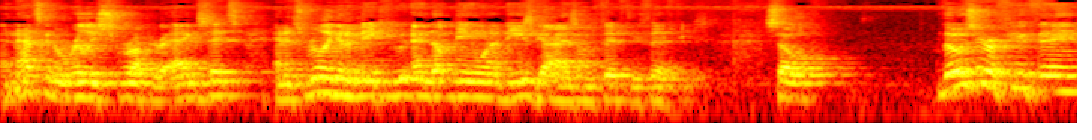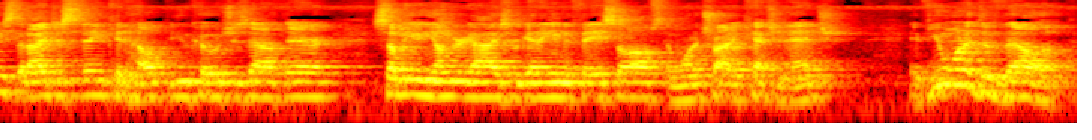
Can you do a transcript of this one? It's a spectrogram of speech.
and that's going to really screw up your exits, and it's really going to make you end up being one of these guys on 50-50s. So those are a few things that I just think can help you coaches out there. Some of you younger guys who are getting into face-offs and want to try to catch an edge. If you want to develop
